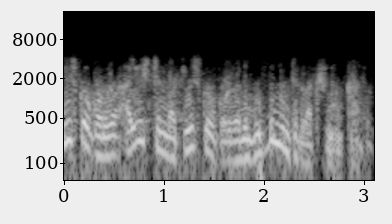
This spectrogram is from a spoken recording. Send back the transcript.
తీసుకోకూడదు అయిష్టంగా తీసుకోకూడదు. అది బుద్ధిమంతుడి లక్షణం కాదు.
